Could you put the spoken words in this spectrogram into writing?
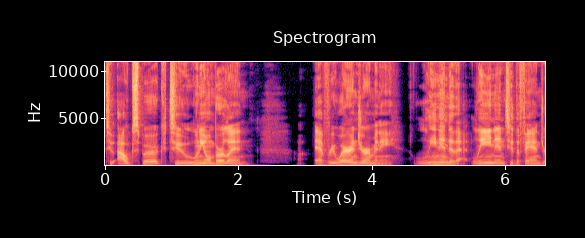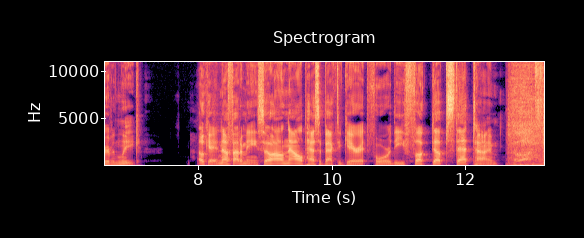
to Augsburg to Union Berlin, uh, everywhere in Germany. Lean into that. Lean into the fan driven league. Okay, enough out of me. So I'll now pass it back to Garrett for the fucked up stat time. Oh,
